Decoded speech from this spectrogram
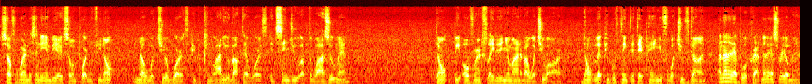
Self awareness in the NBA is so important. If you don't know what you're worth, people can lie to you about that worth and send you up the wazoo, man. Don't be overinflated in your mind about what you are. Don't let people think that they're paying you for what you've done. None of that bull crap. None of that's real, man.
